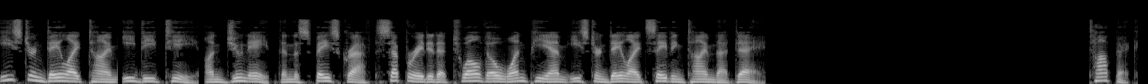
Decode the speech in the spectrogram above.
Eastern Daylight Time (EDT) on June 8 and the spacecraft separated at 12:01 p.m. Eastern Daylight Saving Time that day. Topic:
